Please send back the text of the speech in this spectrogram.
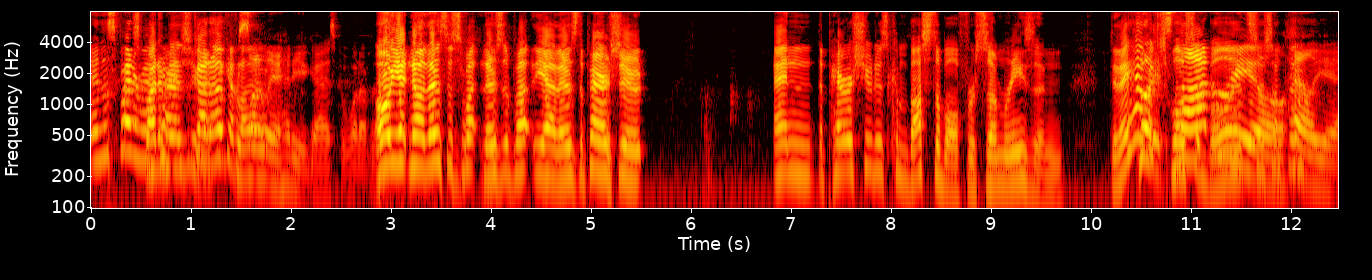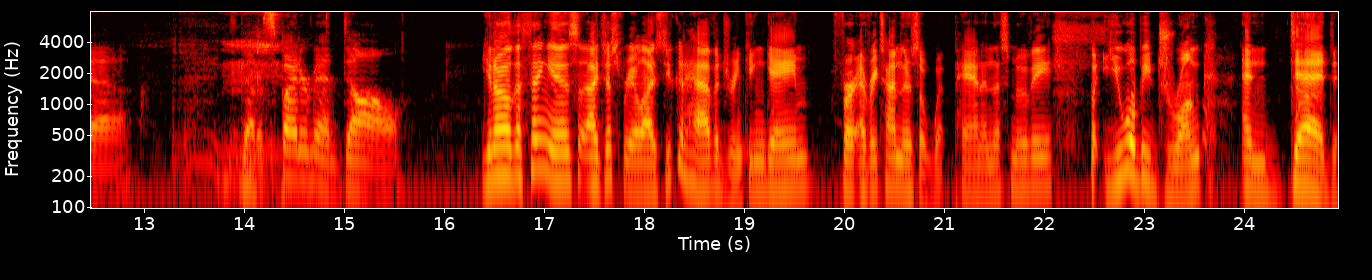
And the Spider-Man Spider-Man's parachute. got I a think I'm fly- slightly ahead of you guys, but whatever. Oh yeah, no, there's the sp- there's the yeah, there's the parachute. And the parachute is combustible for some reason. Do they have but explosive bullets real. or something? Hell yeah. He's got a Spider-Man doll. You know, the thing is, I just realized you could have a drinking game for every time there's a whip pan in this movie, but you will be drunk and dead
